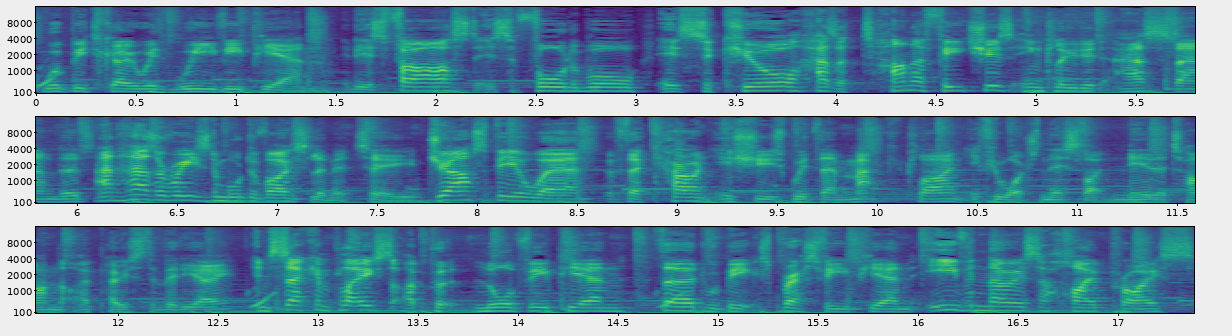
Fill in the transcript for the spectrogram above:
would be to go with WeVPN. It is fast, it's affordable, it's secure, has a ton of features included as standard, and has a reasonable device limit too. Just be aware of their current issues with their Mac client if you're watching this like near the time that I post the video. In second place, I put NordVPN. Third would be ExpressVPN. Even though it's a high price,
